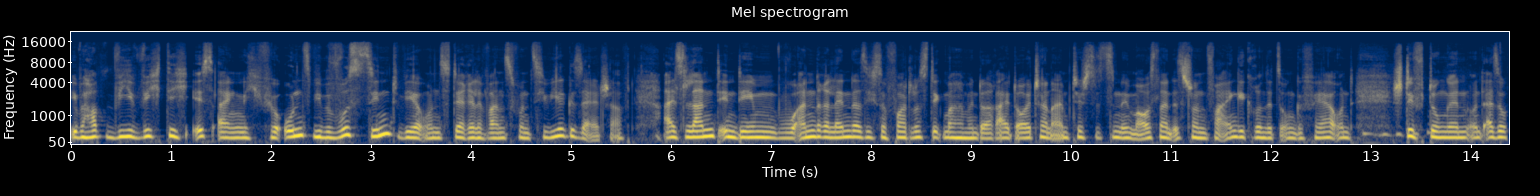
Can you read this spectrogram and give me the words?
überhaupt, wie wichtig ist eigentlich für uns, wie bewusst sind wir uns der Relevanz von Zivilgesellschaft als Land, in dem, wo andere Länder sich sofort lustig machen, wenn drei Deutsche an einem Tisch sitzen, im Ausland ist schon ein Verein gegründet so ungefähr und Stiftungen und also,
